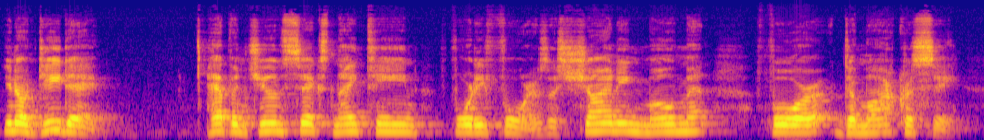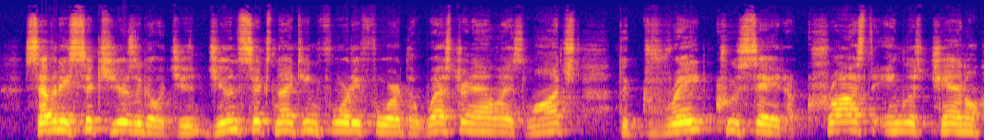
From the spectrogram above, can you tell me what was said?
You know, D Day happened June 6, 1944. It was a shining moment for democracy. 76 years ago, June 6, 1944, the Western Allies launched the Great Crusade across the English Channel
